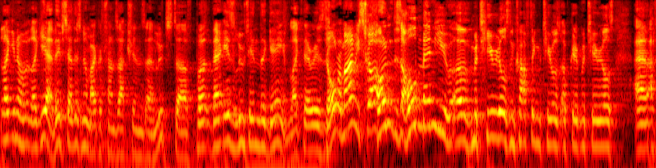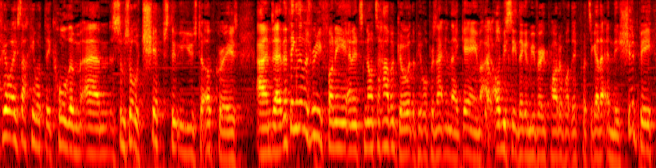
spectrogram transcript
like you know, like yeah, they've said there's no microtransactions and loot stuff, but there is loot in the game. Like there is. Don't remind me, Scott. ton- there's a whole menu of materials and crafting materials, upgrade materials. Um, I forget exactly what they call them. Um, some sort of chips that you use to upgrade. And uh, the thing that was really funny, and it's not to have a go at the people presenting their game. I- Obviously, they're going to be very proud of what they've put together, and they should be.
